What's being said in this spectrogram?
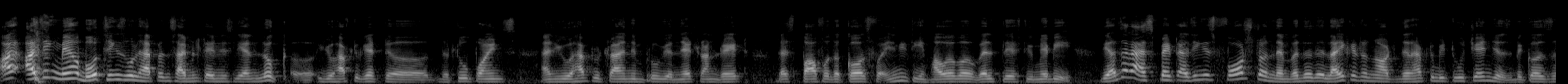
I, I think Meha, both things will happen simultaneously. And look, uh, you have to get uh, the two points, and you have to try and improve your net run rate. That's par for the course for any team, however well placed you may be. The other aspect I think is forced on them, whether they like it or not. There have to be two changes because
